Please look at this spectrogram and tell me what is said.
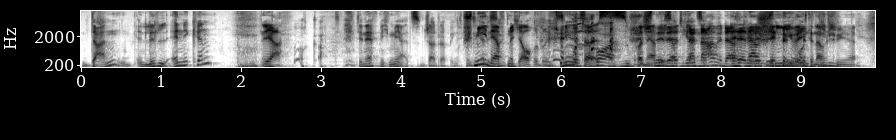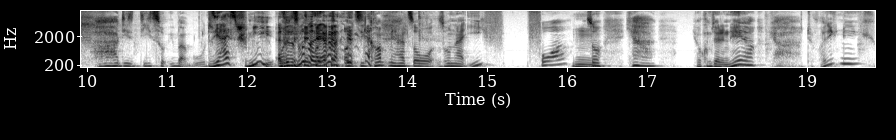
Dann Little Anakin. Ja. Oh Gott, der nervt mich mehr als Jar Jar Binks. Schmie nervt mich auch übrigens. Die Mutter boah, ist super nervig. die ganze- Name Ja, der Name, den liebe ich, den Namen wie die- Schmie. ja. Ah, die, die ist so übergut. Sie heißt Schmie. Also, das muss man ja und, und sie kommt mir halt so, so naiv vor. Hm. So, ja, wo kommt der denn her? Ja, das weiß ich nicht.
